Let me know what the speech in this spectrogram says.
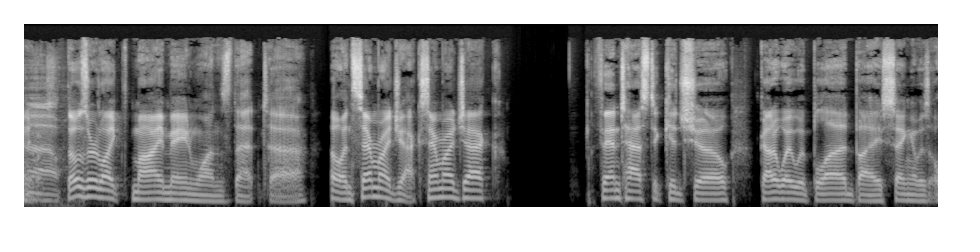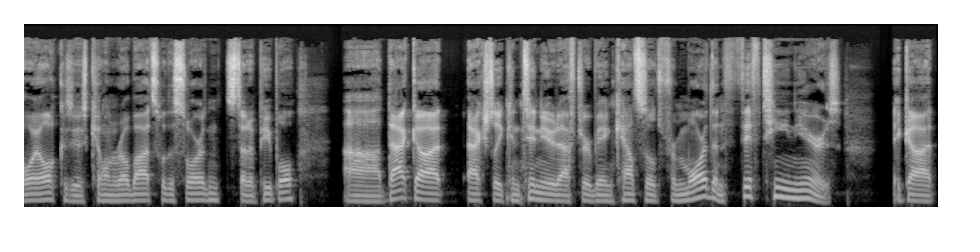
anyways, Oh. those are like my main ones that, uh, oh, and Samurai Jack. Samurai Jack, fantastic kids show. Got away with blood by saying it was oil because he was killing robots with a sword instead of people. Uh, that got actually continued after being canceled for more than 15 years. It got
